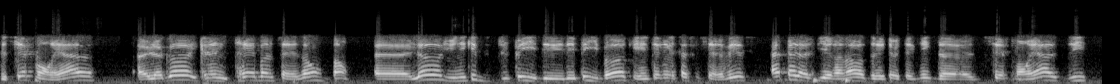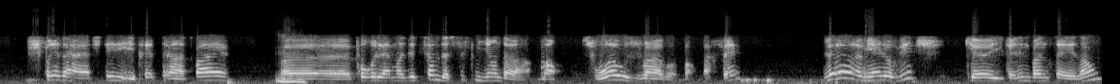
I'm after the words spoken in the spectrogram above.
Du CF Montréal. Euh, le gars, il connaît une très bonne saison. Bon, euh, là, il y a une équipe du pays, des, Pays-Bas qui est intéressée à ses services, appelle Olivier Renard, directeur technique de, du CF Montréal, dit Je suis prêt à acheter les frais de transfert mhm. euh, pour la modeste somme de 6 millions de dollars. Bon, tu vois où je vais en Bon, parfait. Là, Mialovic, qu'il connaît une bonne saison,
